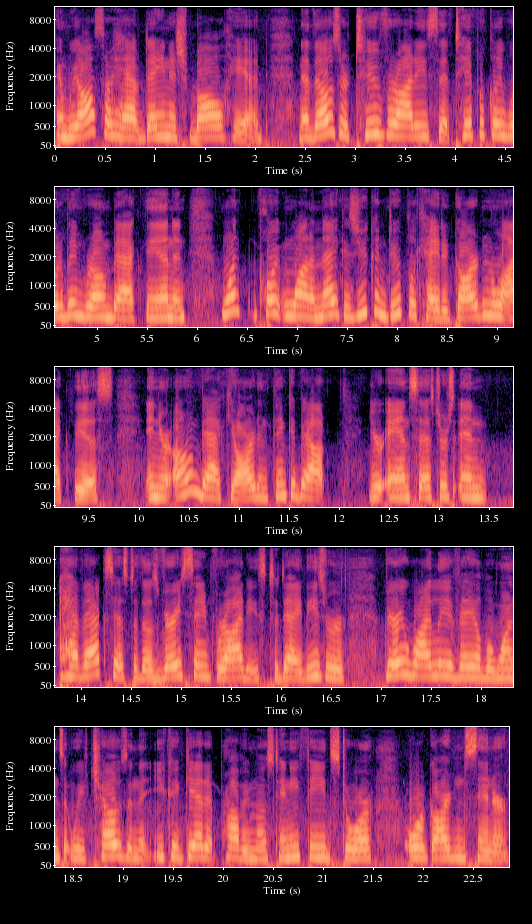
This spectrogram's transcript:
and we also have Danish ballhead. Now those are two varieties that typically would have been grown back then. And one point we want to make is you can duplicate a garden like this in your own backyard and think about your ancestors and have access to those very same varieties today. These are very widely available ones that we've chosen that you could get at probably most any feed store or garden center.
